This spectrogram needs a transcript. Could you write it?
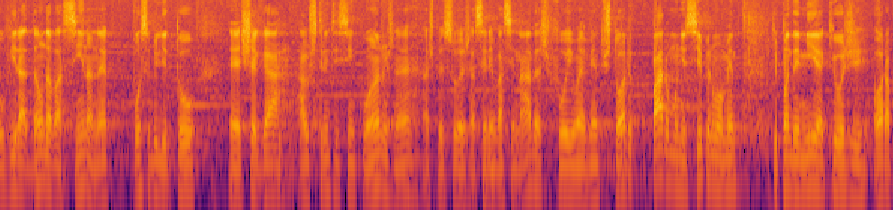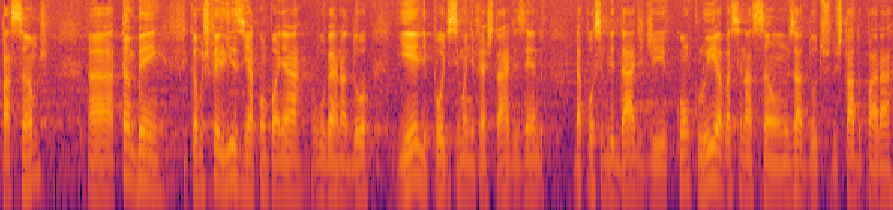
o viradão da vacina, né? Possibilitou é, chegar aos 35 anos, né? As pessoas a serem vacinadas foi um evento histórico para o município no momento de pandemia que hoje ora passamos. Ah, também ficamos felizes em acompanhar o governador e ele pôde se manifestar dizendo da possibilidade de concluir a vacinação nos adultos do estado do Pará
